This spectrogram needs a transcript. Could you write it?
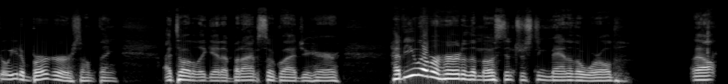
go eat a burger or something. I totally get it, but I'm so glad you're here. Have you ever heard of the most interesting man in the world? Well,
